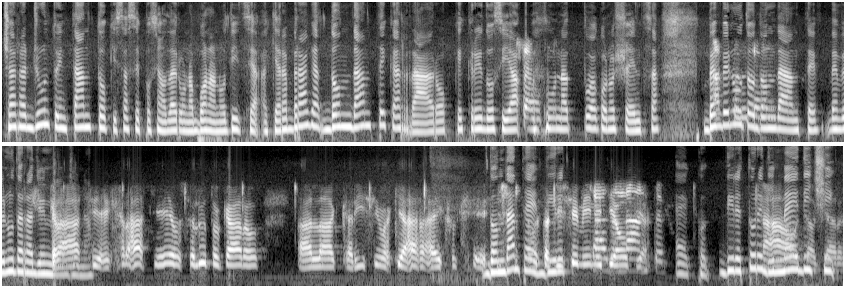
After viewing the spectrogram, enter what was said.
Ci ha raggiunto intanto, chissà se possiamo dare una buona notizia a Chiara Braga, Don Dante Carraro, che credo sia Certo. una tua conoscenza. Benvenuto Don Dante, benvenuto a Radio Immagina. Grazie, grazie, un saluto caro alla carissima Chiara. Ecco che Don Dante è dire- Ciao. Ecco, direttore di Ciao, ciao, Medici Chiara.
